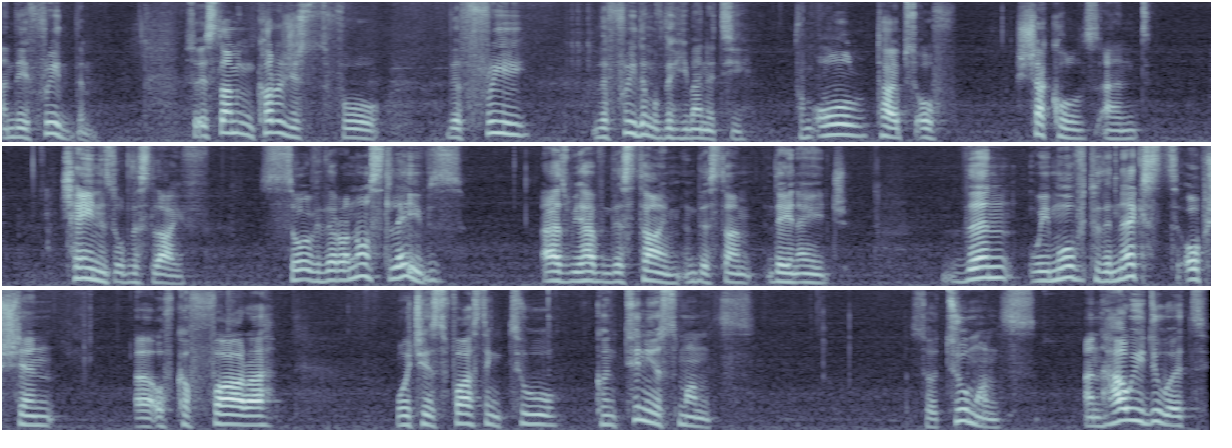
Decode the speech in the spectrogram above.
and they freed them. So Islam encourages for the free, the freedom of the humanity from all types of shackles and chains of this life. So if there are no slaves, as we have in this time, in this time day and age, then we move to the next option uh, of kafara, which is fasting two continuous months. So two months. And how you do it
